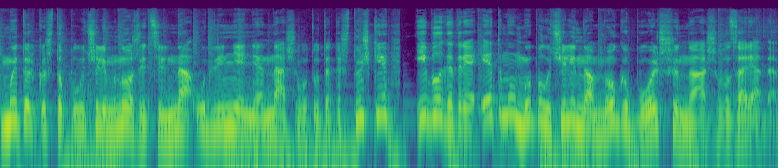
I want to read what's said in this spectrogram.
Мы только что получили множитель на удлинение нашей вот, вот этой штучки, и благодаря этому мы получили намного больше нашего заряда.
